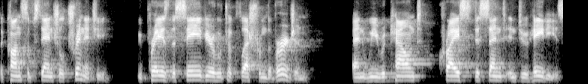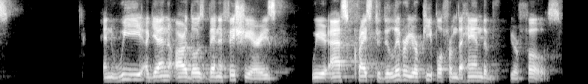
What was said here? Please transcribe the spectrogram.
the consubstantial Trinity. We praise the Savior who took flesh from the Virgin, and we recount Christ's descent into Hades, and we, again, are those beneficiaries. We ask Christ to deliver your people from the hand of your foes.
